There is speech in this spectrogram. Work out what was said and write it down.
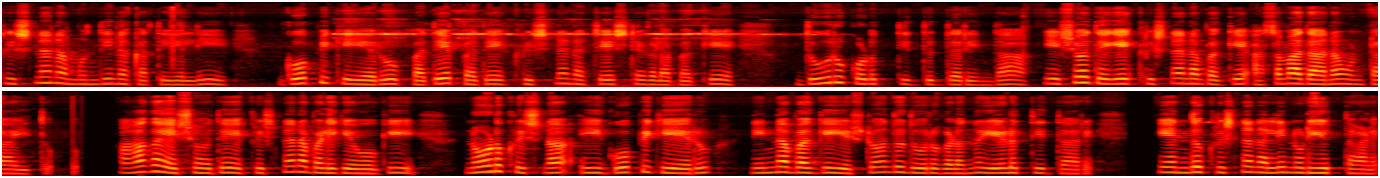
ಕೃಷ್ಣನ ಮುಂದಿನ ಕಥೆಯಲ್ಲಿ ಗೋಪಿಕೆಯರು ಪದೇ ಪದೇ ಕೃಷ್ಣನ ಚೇಷ್ಟೆಗಳ ಬಗ್ಗೆ ದೂರು ಕೊಡುತ್ತಿದ್ದುದರಿಂದ ಯಶೋದೆಗೆ ಕೃಷ್ಣನ ಬಗ್ಗೆ ಅಸಮಾಧಾನ ಉಂಟಾಯಿತು. ಆಗ ಯಶೋದೆ ಕೃಷ್ಣನ ಬಳಿಗೆ ಹೋಗಿ, ನೋಡು ಕೃಷ್ಣ, ಈ ಗೋಪಿಕೆಯರು ನಿನ್ನ ಬಗ್ಗೆ ಎಷ್ಟೊಂದು ದೂರುಗಳನ್ನು ಹೇಳುತ್ತಿದ್ದಾರೆ ಎಂದು ಕೃಷ್ಣನಲ್ಲಿ ನುಡಿಯುತ್ತಾಳೆ.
